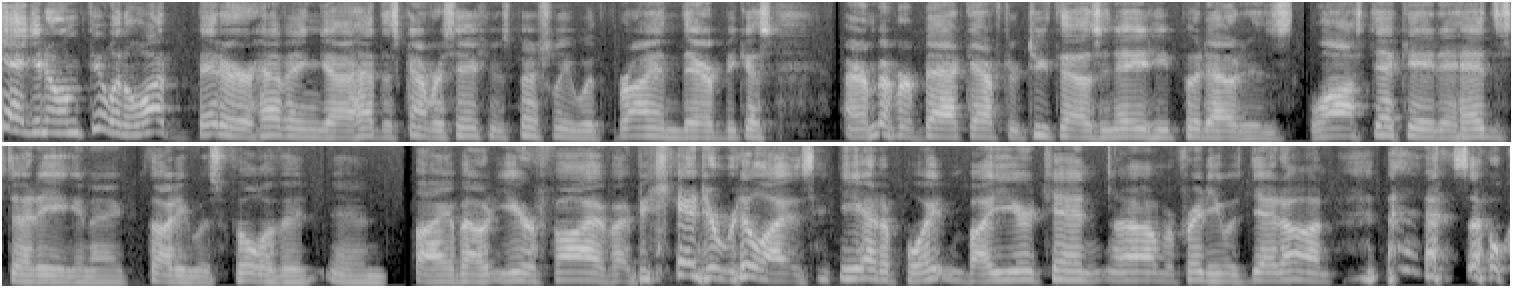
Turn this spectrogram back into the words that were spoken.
Yeah, you know, I'm feeling a lot better having uh, had this conversation, especially with Brian there, because I remember back after 2008, he put out his Lost Decade Ahead study, and I thought he was full of it. And by about year five, I began to realize he had a point, and by year 10, oh, I'm afraid he was dead on. so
